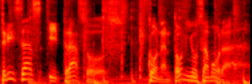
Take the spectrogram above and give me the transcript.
Trizas y trazos con Antonio Zamora.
